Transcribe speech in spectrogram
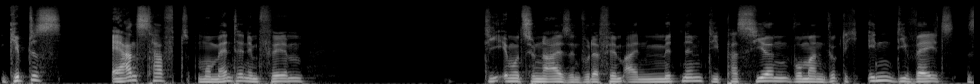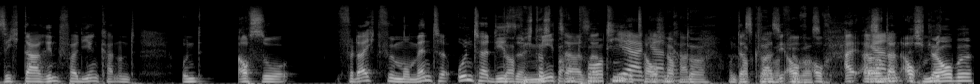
Gibt es ernsthaft Momente in dem Film, die emotional sind, wo der Film einen mitnimmt, die passieren, wo man wirklich in die Welt sich darin verlieren kann und, und auch so vielleicht für Momente unter diese? Meta-Satire Ja, tauchen kann. da- Und das da quasi dafür auch, was. auch also Ähm, dann auch ich mit glaube,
